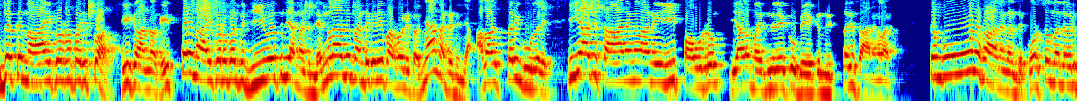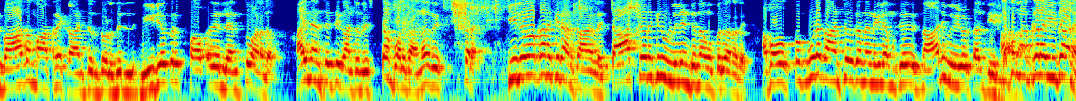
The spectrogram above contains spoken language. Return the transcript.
ഇതൊക്കെ നായ്ക്കോറ പരിപ്പാണ്. ഈ കാണുന്നൊക്കെ ഇത്ര നായ്ക്കോറ പരിപ്പ് ജീവിതത്തിൽ ഞാൻ കണ്ടില്ല നിങ്ങളാരും പറഞ്ഞു കേട്ടോ. ഞാൻ കണ്ടിട്ടില്ല. അതാണ് ഇത്രയും കൂടുതൽ. ഈ സാധനങ്ങളാണ് ഈ പൗഡറും ഇയാളെ മരുന്നിലേക്ക് ഉപയോഗിക്കുന്നത് ഇത്രയും സാധനങ്ങളാണ്. ഇഷ്ടംപോലെ സാധനങ്ങളുണ്ട്. കുറച്ചൊന്നല്ല ഒരു ഭാഗം മാത്രമേ കാണിച്ചു ഇത് വീഡിയോക്ക് ഒരു ലെങ്ത്തും ആണല്ലോ അതിനനുസരിച്ച് കാണിച്ചത് ഇഷ്ടം പോലെ സാധനം അത് ഇത്ര കിലോ കണക്കിനാണ് സാധനങ്ങൾ. ചാക്ക് കണക്കിന് ഉള്ളിലുണ്ട് എന്നാ മുപ്പത് പറഞ്ഞത്. അപ്പൊ ഒക്കെ കൂടെ കാണിച്ചു കൊടുക്കുന്നുണ്ടെങ്കിൽ നമുക്ക് നാല് വീഡിയോ എടുത്താൽ തീരും അപ്പൊ മക്കളെ ഇതാണ്.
